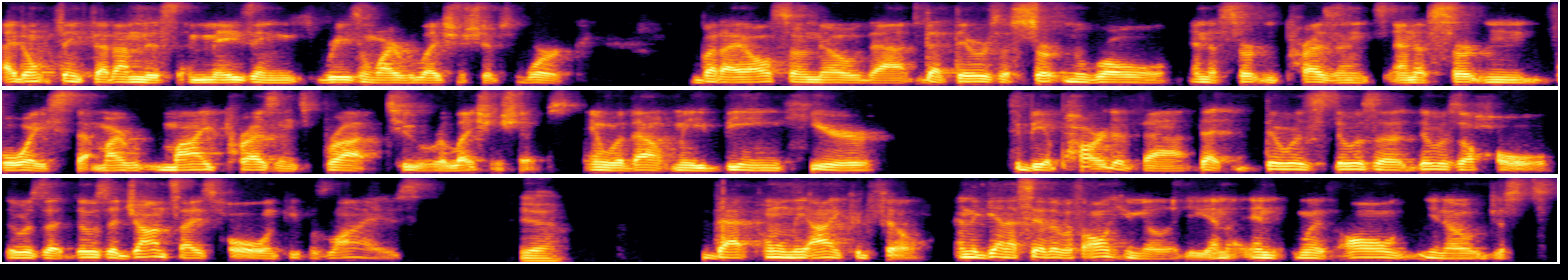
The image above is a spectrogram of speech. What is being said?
I don't think that I'm this amazing reason why relationships work. But I also know that that there is a certain role and a certain presence and a certain voice that my my presence brought to relationships. And without me being here to be a part of that, that there was there was a there was a hole. There was a there was a John sized hole in people's lives. Yeah that only I could fill. And again, I say that with all humility and, and with all, you know, just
